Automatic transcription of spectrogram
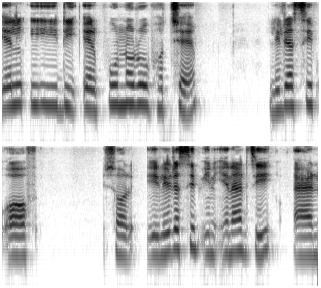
এলইডি এর পূর্ণরূপ হচ্ছে leadership of sorry leadership in energy and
